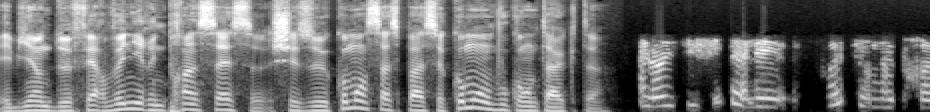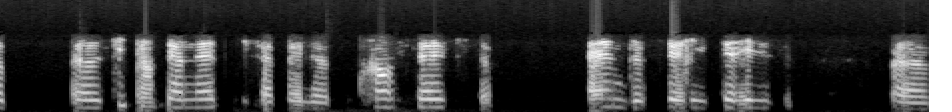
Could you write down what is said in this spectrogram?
eh bien, de faire venir une princesse chez eux, comment ça se passe? Comment on vous contacte? Alors, il suffit d'aller soit sur notre euh, site internet qui s'appelle Princess and Fairy Tales euh,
